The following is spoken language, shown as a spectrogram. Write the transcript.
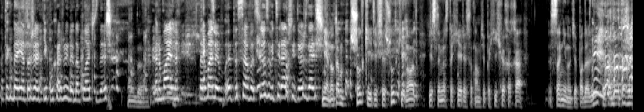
тогда я тоже от них выхожу и тогда плачу, знаешь. Ну да. Нормально. Нормально. Это самое. Слезы вытираешь, идешь дальше. Не, ну там шутки, эти все шутки, но вот если вместо Хереса там типа хихихаха санину тебе подали, это будет уже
